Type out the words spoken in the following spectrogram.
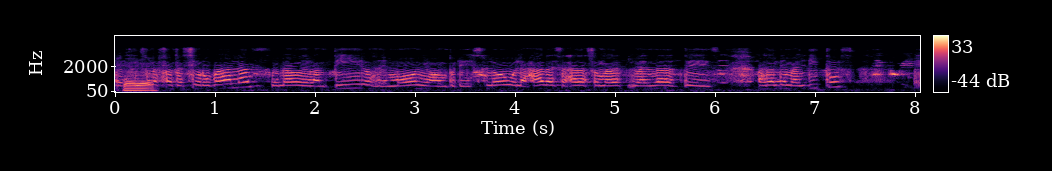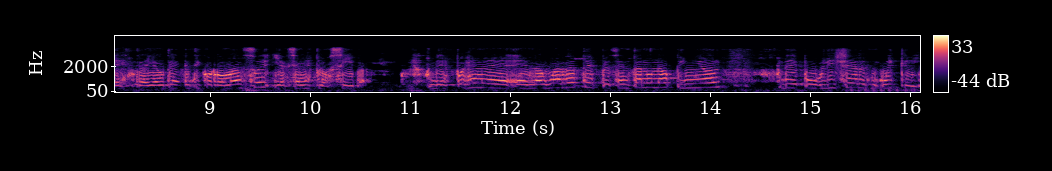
Es una fantasía urbana, un lado de vampiros, demonios, hombres lobos, las hadas, esas hadas son bastante, bastante malditas. Este, hay auténtico romance y acción explosiva. Después en, la guarda te presentan una opinión de Publisher Weekly,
